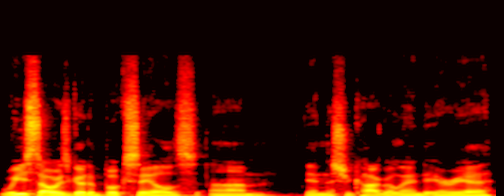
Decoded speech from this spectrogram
We used to always go to book sales um, in the Chicagoland area,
